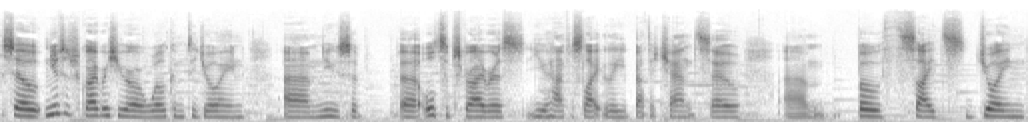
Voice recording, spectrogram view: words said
so new subscribers, you are welcome to join. Um, new sub, uh, old subscribers, you have a slightly better chance. So um, both sites join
